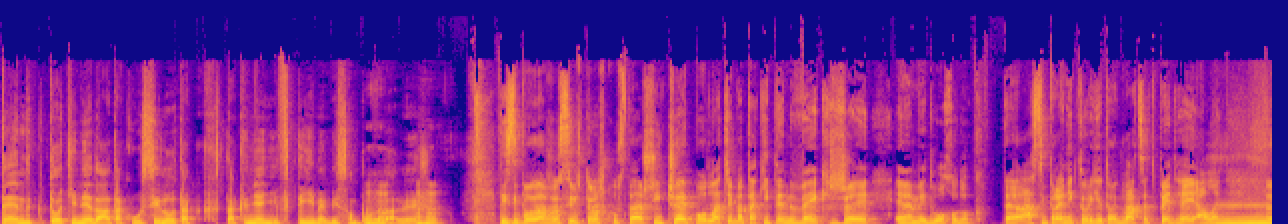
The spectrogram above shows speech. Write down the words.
ten, kto ti nedá takú silu, tak, tak není v týme, by som povedal, Mhm, vieš. Ty si povedal, že si už trošku starší. Čo je podľa teba taký ten vek, že MMA dôchodok? Teda asi pre niektorých je to aj 25, hej, ale mm. e,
